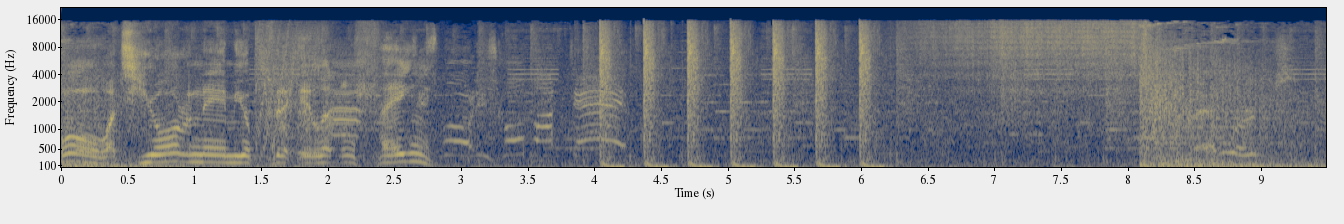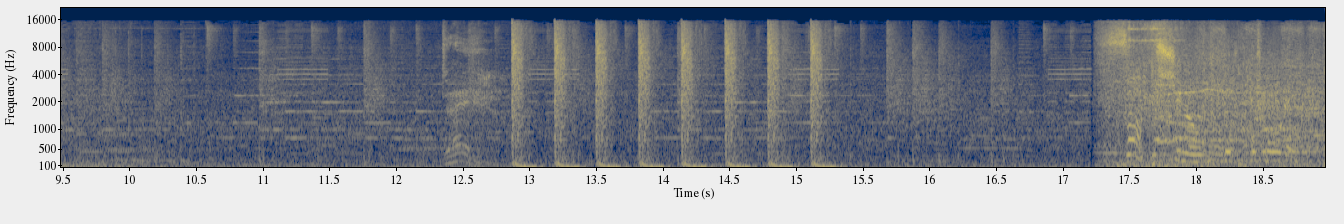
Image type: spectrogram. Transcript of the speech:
Oh, what's your name, you pretty little thing? Damn. Exceptional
